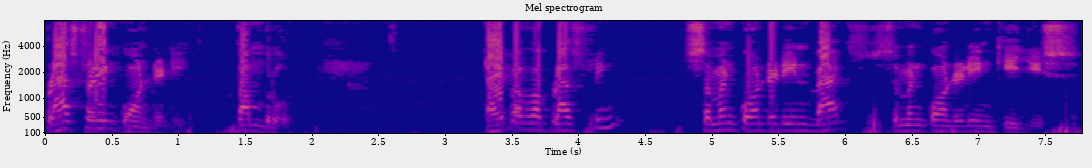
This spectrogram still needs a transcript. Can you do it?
plastering quantity thumb rule type of a plastering cement quantity in bags, cement quantity in kgs.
